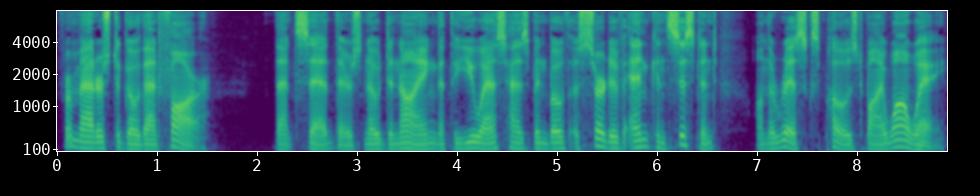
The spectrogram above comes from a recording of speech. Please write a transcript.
for matters to go that far. That said, there's no denying that the U.S. has been both assertive and consistent on the risks posed by Huawei.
